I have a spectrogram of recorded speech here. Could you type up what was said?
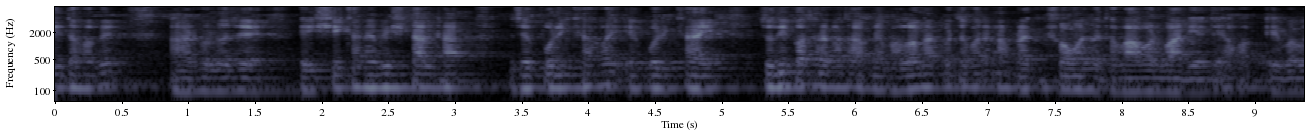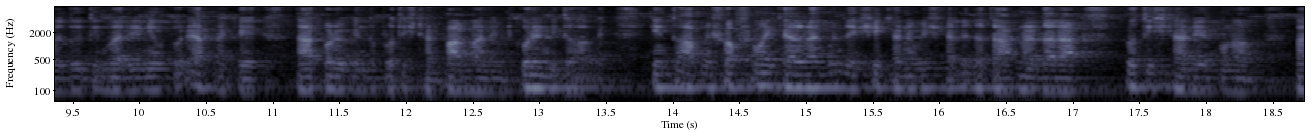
দিতে হবে। আর হলো যে এই শিক্ষানবিশকালটা যে পরীক্ষা হয়, এই পরীক্ষায় যদি কথার কথা আপনি ভালো না করতে পারেন, আপনাকে সময় হয়তো আবার বাড়িয়ে দেওয়া হবে। এইভাবে দুই তিনবার রিনিউ করে আপনাকে তারপরেও কিন্তু প্রতিষ্ঠান পার্মানেন্ট করে নিতে হবে। কিন্তু আপনি সবসময় খেয়াল রাখবেন যে শিক্ষানবিশকালে যাতে আপনার দ্বারা প্রতিষ্ঠানের কোনো বা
